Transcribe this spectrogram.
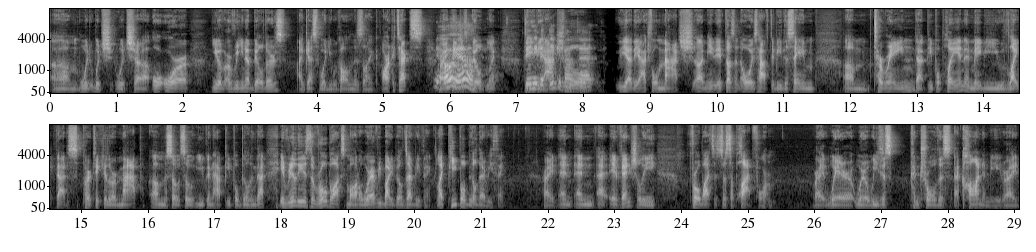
um which which uh, or or you have arena builders. I guess what you would call them is like architects, right? Oh, they yeah. just build like the, Didn't even the think actual, about that yeah the actual match i mean it doesn't always have to be the same um, terrain that people play in and maybe you like that particular map um, so so you can have people building that. It really is the roblox model where everybody builds everything. Like people build everything right? And and uh, eventually robots is just a platform right? Where where we just control this economy right?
